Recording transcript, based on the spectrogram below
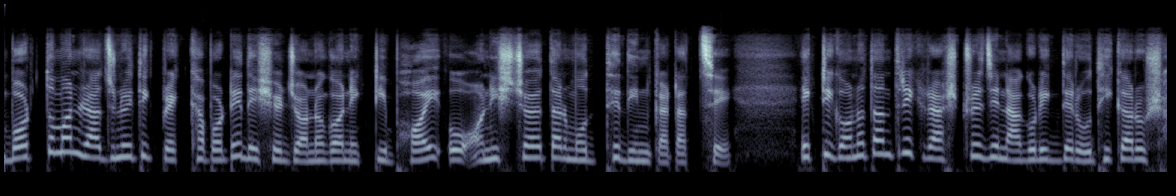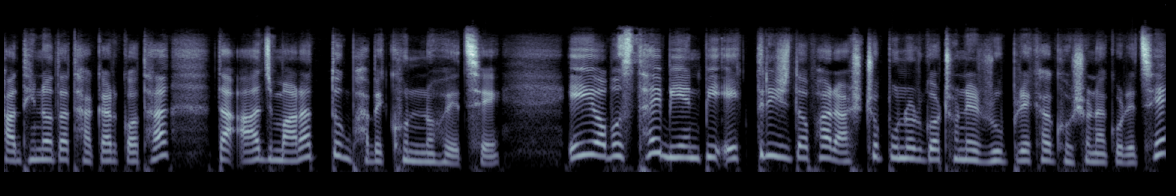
বর্তমান রাজনৈতিক প্রেক্ষাপটে দেশের জনগণ একটি ভয় ও অনিশ্চয়তার মধ্যে দিন কাটাচ্ছে। একটি গণতান্ত্রিক রাষ্ট্রে যে নাগরিকদের অধিকার ও স্বাধীনতা থাকার কথা, তা আজ মারাত্মকভাবে ক্ষুণ্ণ হয়েছে। এই অবস্থায় বিএনপি একত্রিশ দফা রাষ্ট্র পুনর্গঠনের রূপরেখা ঘোষণা করেছে,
